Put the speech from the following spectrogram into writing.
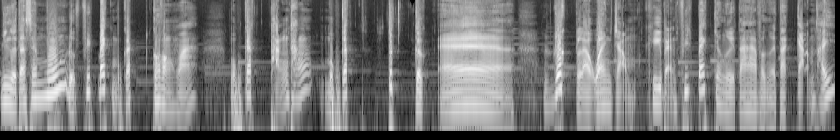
nhưng người ta sẽ muốn được feedback một cách có văn hóa, một cách thẳng thắn, một cách tích cực. À rất là quan trọng khi bạn feedback cho người ta và người ta cảm thấy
